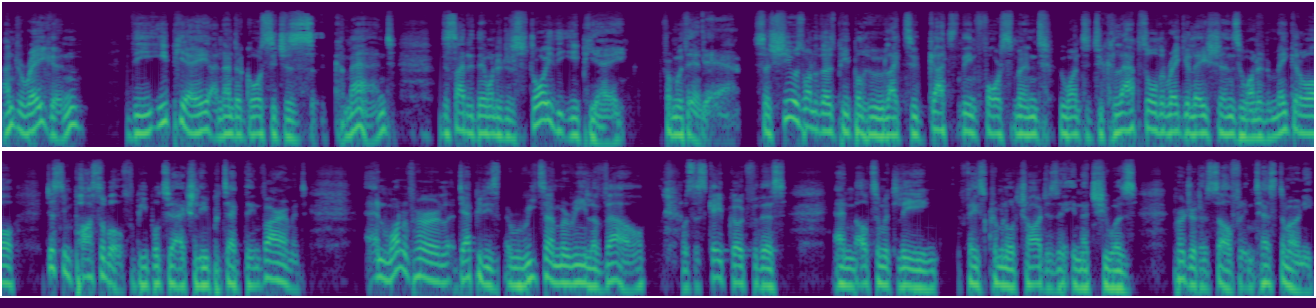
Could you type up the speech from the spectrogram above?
under Reagan, the EPA and under Gorsuch's command decided they wanted to destroy the EPA from within. Yeah. So she was one of those people who liked to gut the enforcement, who wanted to collapse all the regulations, who wanted to make it all just impossible for people to actually protect the environment. And one of her deputies, Rita Marie Lavelle, was the scapegoat for this and ultimately faced criminal charges in that she was perjured herself in testimony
